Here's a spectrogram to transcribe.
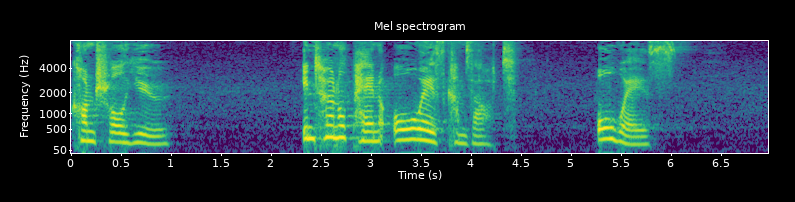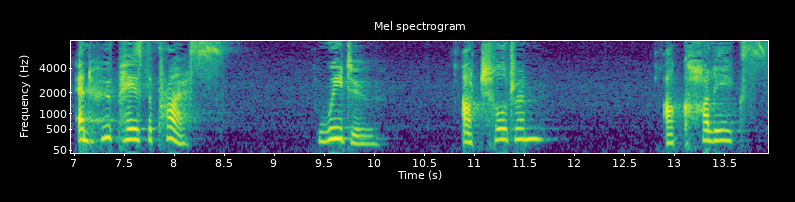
control you. Internal pain always comes out always. And who pays the price? We do. Our children, our colleagues,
